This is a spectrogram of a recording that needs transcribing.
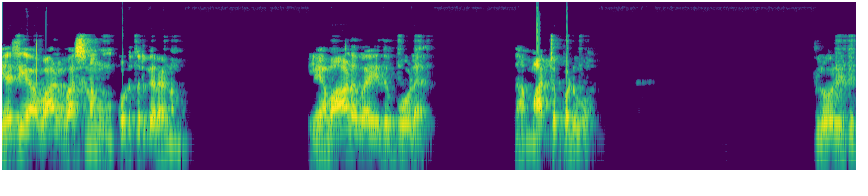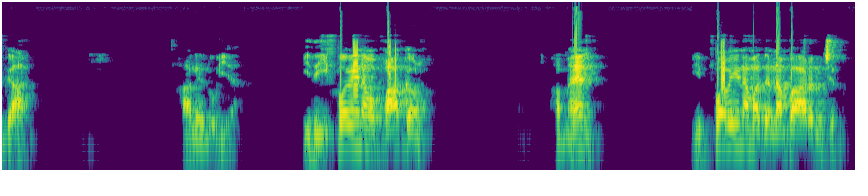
ஏசியா வாழ் வசனம் கொடுத்திருக்கிறார் நம்ம. இல்லையா? வாழ வயது போல நாம் மாற்றப்படுவோம். Glory டு God. இது இப்பவே நம்ம பார்க்கணும். ஆமென் இப்பவே நம்ம அதை நம்ப ஆரம்பிச்சிடணும்.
